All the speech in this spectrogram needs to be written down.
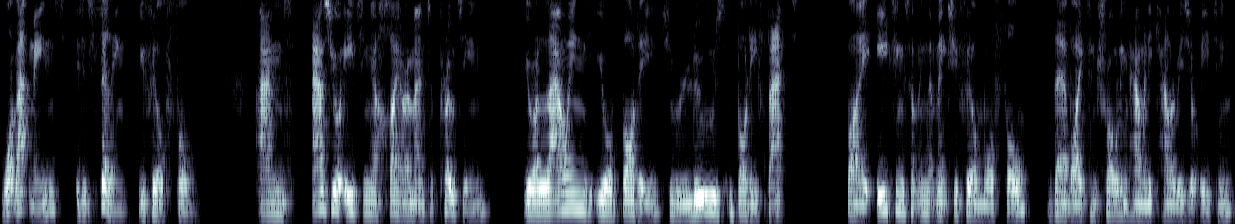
What that means is it's filling, you feel full. And as you're eating a higher amount of protein, you're allowing your body to lose body fat by eating something that makes you feel more full thereby controlling how many calories you're eating.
